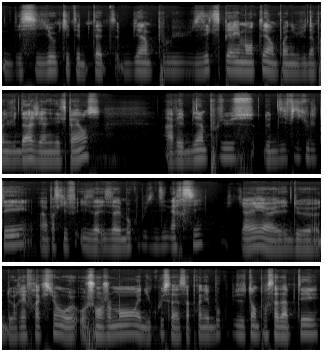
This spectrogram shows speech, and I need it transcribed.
des CEO qui étaient peut-être bien plus expérimentés d'un point de vue d'âge et années d'expérience avaient bien plus de difficultés euh, parce qu'ils avaient beaucoup plus d'inertie dirais, euh, de, de réfraction au, au changement. Et du coup, ça, ça prenait beaucoup plus de temps pour s'adapter.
